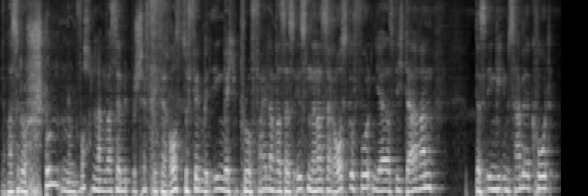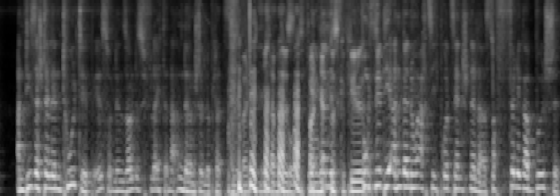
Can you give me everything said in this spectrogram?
dann warst du doch Stunden und Wochen lang was damit beschäftigt, herauszufinden mit irgendwelchen Profilern, was das ist. Und dann hast du herausgefunden, ja, das liegt daran, dass irgendwie im Sammelcode an dieser Stelle ein Tooltip ist und den solltest du vielleicht an einer anderen Stelle platzieren. Ich habe das, ich hab Dann das Gefühl, Funktioniert die Anwendung 80% schneller. Das ist doch völliger Bullshit.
